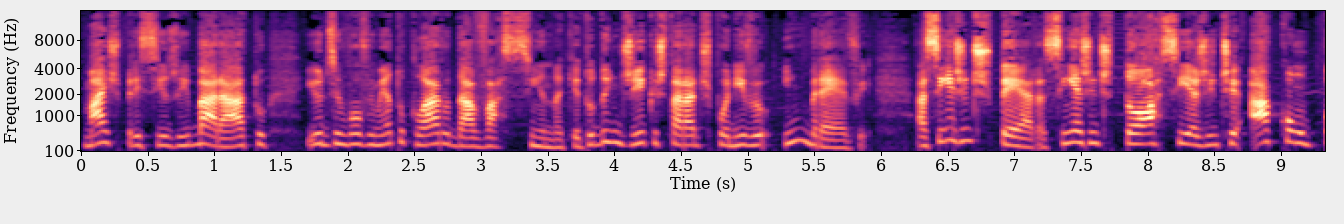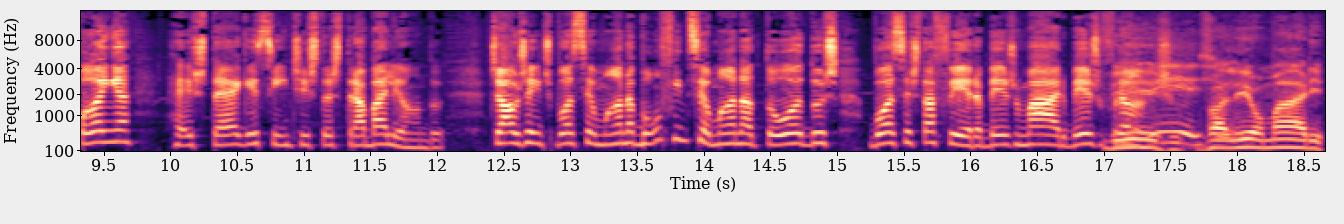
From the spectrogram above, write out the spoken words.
mais preciso e barato e o desenvolvimento, claro, da vacina, que tudo indica estará disponível em breve. Assim a gente espera, assim a gente torce a gente acompanha. Hashtag cientistas trabalhando. Tchau, gente. Boa semana, bom fim de semana a todos. Boa sexta-feira. Beijo, Mário. Beijo, Fran. Beijo. Beijo. Valeu, Mari.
